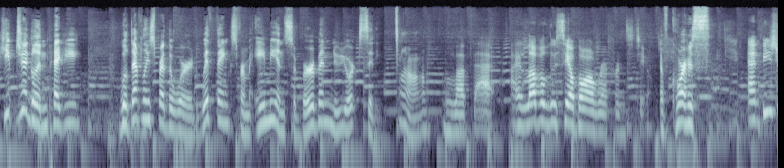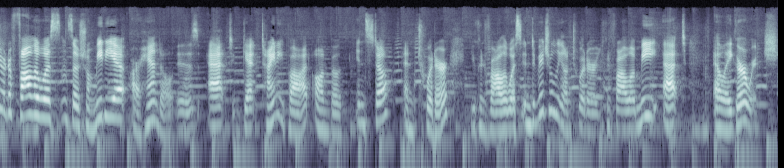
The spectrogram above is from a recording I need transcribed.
keep jiggling, Peggy. We'll definitely spread the word. With thanks from Amy in suburban New York City. Aw. Love that. I love a Lucille Ball reference too. Of course. And be sure to follow us on social media. Our handle is at GetTinyPod on both Insta and Twitter. You can follow us individually on Twitter. You can follow me at LA Gurwitch.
